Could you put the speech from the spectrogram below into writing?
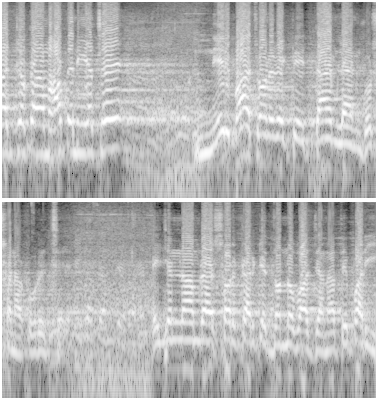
কার্যক্রম হাতে নিয়েছে। নির্বাচনের একটি টাইম লাইন ঘোষণা করেছে। এই জন্য আমরা সরকারকে ধন্যবাদ জানাতে পারি।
